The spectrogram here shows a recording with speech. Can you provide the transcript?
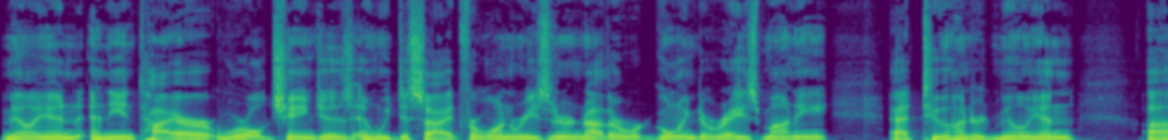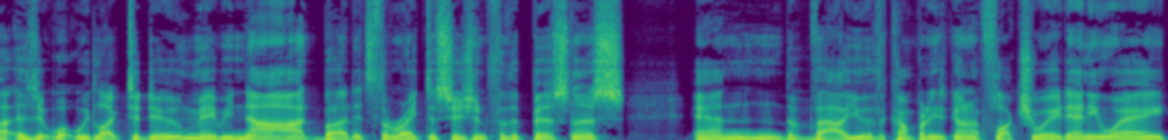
million and the entire world changes and we decide for one reason or another we're going to raise money at 200 million, uh, is it what we'd like to do? Maybe not, but it's the right decision for the business. And the value of the company is going to fluctuate anyway.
